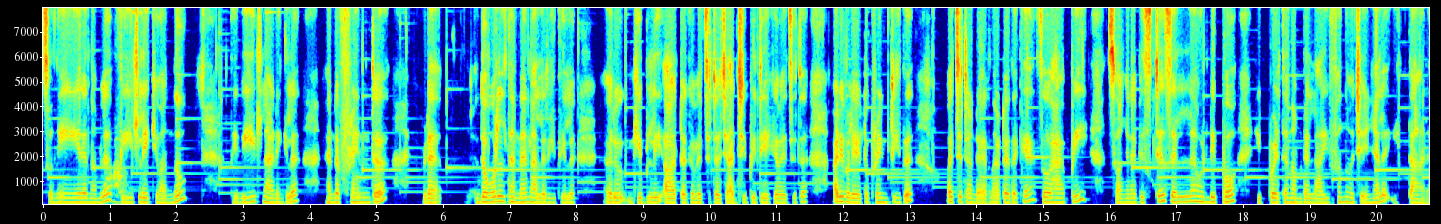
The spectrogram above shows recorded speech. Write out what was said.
സോ നേരെ നമ്മൾ വീട്ടിലേക്ക് വന്നു. വീട്ടിലാണെങ്കിൽ എന്റെ ഫ്രണ്ട് ഇവിടെ ഡോറിൽ തന്നെ നല്ല രീതിയിൽ ഒരു ഗിബ്ലി ആർട്ടൊക്കെ വെച്ചിട്ട് ചാറ്റ് ജി പി ടി ഒക്കെ വെച്ചിട്ട് അടിപൊളിയായിട്ട് പ്രിന്റ് ചെയ്ത് വെച്ചിട്ടുണ്ടായിരുന്നു കേട്ടോ ഇതൊക്കെ. സോ ഹാപ്പി സോ അങ്ങനെ വിസ്റ്റേഴ്സ് എല്ലാം ഉണ്ട് ഇപ്പോൾ ഇപ്പോഴത്തെ നമ്മുടെ ലൈഫ് എന്ന് വെച്ച് കഴിഞ്ഞാൽ ഇതാണ്.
